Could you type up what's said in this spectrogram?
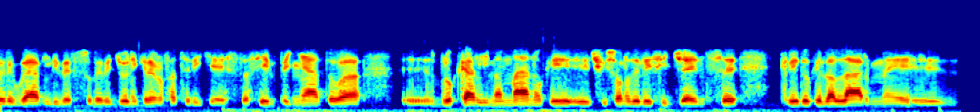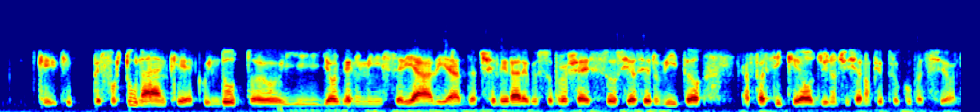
erogarli verso le regioni che ne hanno fatto richiesta. Si è impegnato a eh, sbloccarli man mano che ci sono delle esigenze. Credo che l'allarme che, che per fortuna anche ecco, indotto gli, gli, organi ministeriali ad accelerare questo processo sia servito a far sì che oggi non ci siano più preoccupazioni.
